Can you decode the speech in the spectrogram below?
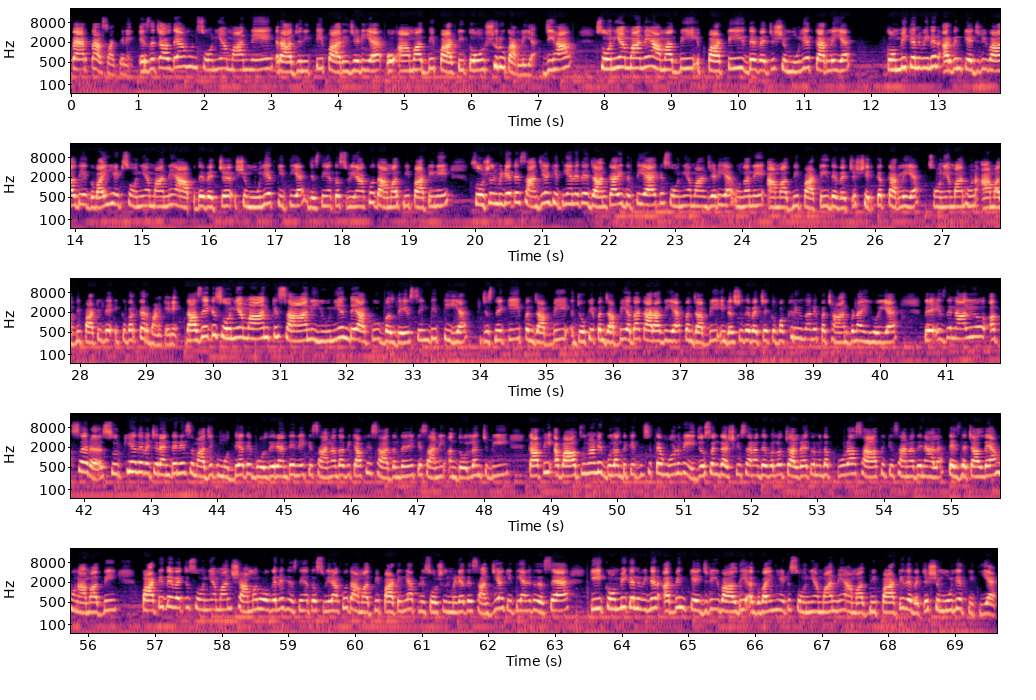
ਪੈਰ ਧਰ ਸਕਦੇ ਨੇ। ਇਸ ਦੇ ਚੱਲਦਿਆਂ ਹੁਣ ਸੋਨੀਆ ਮਾਨ ਨੇ ਰਾਜਨੀਤੀ ਪਾਰੀ ਜਿਹੜੀ ਹੈ, ਉਹ ਆਮ ਆਦਮੀ ਪਾਰਟੀ ਤੋਂ ਸ਼ੁਰੂ ਕਰ ਲਈ ਹੈ। ਜੀ ਹਾਂ, ਸੋਨੀਆ ਮਾਨ ਨੇ ਆਮ ਆਦਮੀ ਪਾਰਟੀ ਦੇ ਵਿੱਚ ਸ਼ਮੂਲੀਅਤ ਕਰ ਲਈ ਹੈ। ਕੌਮੀ ਕਨਵੀਨਰ ਅਰਵਿੰਦ ਕੇਜਰੀਵਾਲ ਦੀ ਅਗਵਾਈ ਹੇਠ ਸੋਨੀਆ ਮਾਨ ਨੇ ਆਪ ਦੇ ਵਿੱਚ ਸ਼ਮੂਲੀਅਤ ਕੀਤੀ ਹੈ, ਜਿਸ ਦੀਆਂ ਤਸਵੀਰਾਂ ਖੁਦ ਆਮ ਆਦਮੀ ਪਾਰਟੀ ਨੇ ਸੋਸ਼ਲ ਮੀਡੀਆ ਤੇ ਸਾਂਝੀਆਂ ਕੀਤੀਆਂ ਨੇ ਤੇ ਜਾਣਕਾਰੀ ਦਿੱਤੀ ਹੈ ਕਿ ਸੋਨੀਆ ਮਾਨ ਜਿਹੜੀ ਹੈ, ਉਹਨਾਂ ਨੇ ਆਮ ਆਦਮੀ ਪਾਰਟੀ ਦੇ ਵਿੱਚ ਸ਼ਿਰਕਤ ਕਰ ਲਈ ਹੈ। ਸੋਨੀਆ ਮਾਨ ਹੁਣ ਆਮ ਆਦਮੀ ਪਾਰਟੀ ਦੇ ਇੱਕ ਵਰਕਰ ਬਣ ਗਏ ਨੇ। ਦੱਸਦੇ ਕਿ ਸੋਨੀਆ ਮਾਨ ਕਿਸਾਨ ਯੂਨੀਅਨ ਦੇ ਆਗੂ ਬਲਦੇਵ ਸਿੰਘ ਦੀ ਧੀ ਹੈ ਜਿਸਨੇ ਕਿ ਪੰਜਾਬੀ, ਜੋ ਕਿ ਪੰਜਾਬੀ ਅਦਾਕਾਰਾ ਵੀ ਹੈ, ਪੰਜਾਬੀ ਇੰਡਸਟਰੀ ਦੇ ਵਿੱਚ ਇੱਕ ਵੱਖਰੀ ਉਹਨਾਂ ਨੇ ਪਛਾਣ ਬਣਾਈ ਹੋਈ ਹੈ ਤੇ ਇਸ ਦੇ ਨਾਲ ਹੀ ਉਹ ਅਕਸਰ ਸੁਰਖੀਆਂ ਦੇ ਵਿੱਚ ਰਹਿੰਦੇ ਨੇ, ਸਮਾਜਿਕ ਮੁੱਦਿਆਂ ਤੇ ਬੋਲਦੇ ਰਹਿੰਦੇ ਨੇ, ਕਿਸਾਨਾਂ ਦਾ ਵੀ ਕਾਫੀ ਸਾਥ ਦਿੰਦੇ ਨੇ, ਕਿਸਾਨੀ ਅੰਦੋਲਨ 'ਚ ਵੀ ਕਾਫੀ ਆਵਾਜ਼ ਉਹਨਾਂ ਨੇ ਬੁਲੰਦ ਕੀਤੀ ਸੀ ਤੇ ਹੁਣ ਵੀ ਜੋ ਸੰਘਰਸ਼ ਕਿਸਾਨਾਂ ਦੇ ਵੱਲੋਂ ਚੱਲ ਰਿਹਾ ਤੇ ਉਹਨਾਂ ਦਾ ਪੂਰਾ ਸਾਥ ਕਿਸਾਨਾਂ ਦੇ ਨਾਲ ਹੈ। ਤੇ ਇਸ ਦੇ ਚੱਲਦਿਆਂ ਹੁਣ ਆਮ ਆਦਮੀ ਪਾਰਟੀ ਦੇ ਵਿੱਚ ਸੋਨੀਆ ਮਾਨ ਸ਼ਾਮਲ ਹੋ ਗਏ ਨੇ, ਜਿਸ ਦੀਆਂ ਤਸਵੀਰਾਂ ਖੁਦ ਆਮ ਆਦਮੀ ਪਾਰਟੀ ਨੇ ਆਪਣੇ ਸੋਸ਼ਲ ਮੀਡੀਆ ਤੇ ਸਾਂਝੀਆਂ ਕੀਤੀਆਂ ਨੇ ਤੇ ਦੱਸਿਆ ਹੈ ਕਿ ਕੌਮੀ ਕਨਵੀਨਰ ਅਰਵਿੰਦ ਕੇਜਰੀਵਾਲ ਦੀ ਅਗਵਾਈ ਹੇਠ ਸੋਨੀਆ ਮਾਨ ਨੇ ਆਮ ਆਦਮੀ ਪਾਰਟੀ ਦੇ ਵਿੱਚ ਸ਼ਮੂਲੀਅਤ ਕੀਤੀ ਹੈ।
